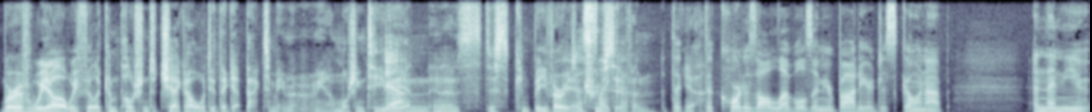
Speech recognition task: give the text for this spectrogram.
Wherever we are, we feel a compulsion to check. Oh, did they get back to me? You know, I'm watching TV, Yeah. and you know, it's just can be very Just like intrusive. a- and The, yeah, the cortisol levels in your body are just going up, and then you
